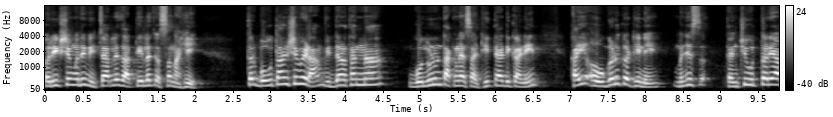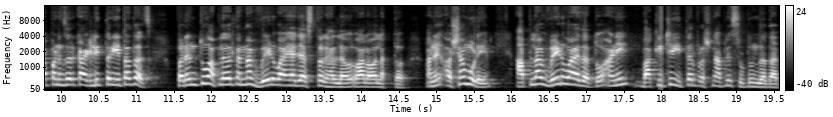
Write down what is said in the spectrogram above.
परीक्षेमध्ये विचारले जातीलच असं नाही. तर बहुतांश वेळा विद्यार्थ्यांना गोंधळून टाकण्यासाठी त्या ठिकाणी काही अवघड कठीणे म्हणजे स- त्यांची उत्तरे आपण जर काढली तर येतातच. परंतु आपल्याला त्यांना वेळ वाया जास्त घालावा घालावं लागतं. आणि अशामुळे आपला वेळ वाया जातो आणि बाकीचे इतर प्रश्न आपले सुटून जातात.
